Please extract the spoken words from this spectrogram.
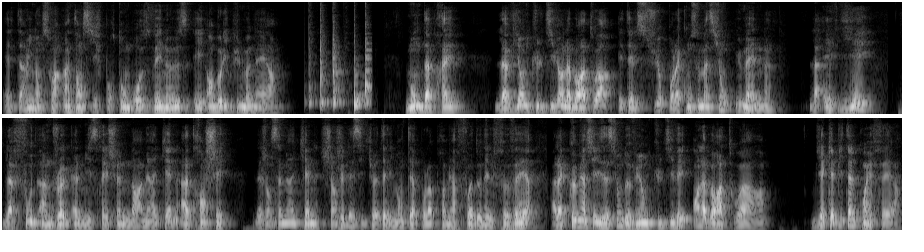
elle termine en soins intensifs pour thrombose veineuse et embolie pulmonaire. Monde d'après. La viande cultivée en laboratoire est-elle sûre pour la consommation humaine? La FDA, la Food and Drug Administration nord-américaine, a tranché. L'agence américaine chargée de la sécurité alimentaire pour la première fois donnait le feu vert à la commercialisation de viande cultivée en laboratoire. Via capital.fr.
